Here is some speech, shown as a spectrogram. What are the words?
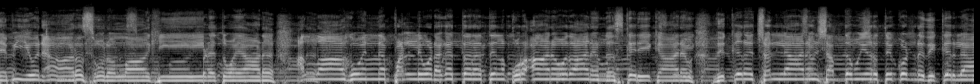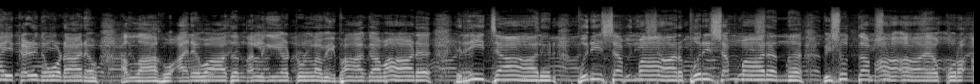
നബിയുനാ റസൂലുള്ളാഹി. അള്ളാഹുവിന്റെ പള്ളിയുടെ അകത്തരത്തിൽ ഖുർആൻ ഖുർആാനോദാനും നിസ്കരിക്കാനും വിക്ര ചൊല്ലാനും ശബ്ദമുയർത്തിക്കൊണ്ട് വിക്രിലായി കഴിഞ്ഞോടാനും അള്ളാഹു അനുവാദം നൽകിയിട്ടുള്ള വിഭാഗമാണ് റിജാലുൻ പുരുഷന്മാർ പുരുഷന്മാരെന്ന് വിശുദ്ധമായ ഖുർആൻ.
